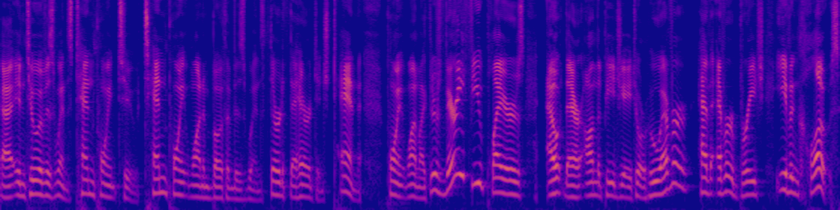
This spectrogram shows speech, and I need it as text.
uh, in two of his wins 10.2, 10.1 in both of his wins, third at the Heritage, 10.1. Like there's very few players out there on the PGA Tour whoever have ever breached even close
